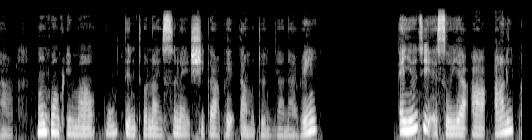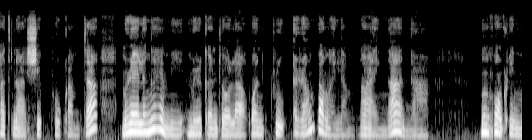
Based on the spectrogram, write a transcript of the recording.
နာမုံပွန်ခရီမဦးတင်ထွန်းနိုင်ဆွနဲ့ရှိကဖဲတာမတွညာနာရင် NUG အစိုးရအား Early Partnership Program တာမရလငယ်မီ American Dollar 1 Group အရောင်းပငိုင်လမ်ငိုင်ငါနာမွန်ဖုန်ခရီမ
